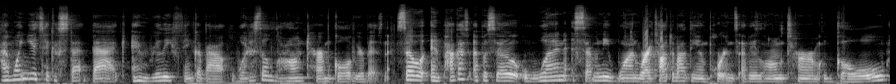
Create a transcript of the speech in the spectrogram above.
I want you to take a step back and really think about what is the long term goal of your business. So, in podcast episode 171, where I talked about the importance of a long term goal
